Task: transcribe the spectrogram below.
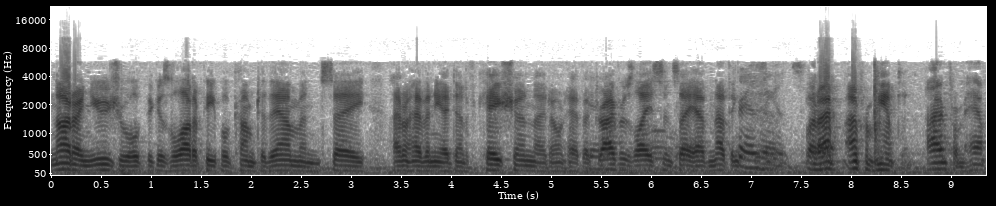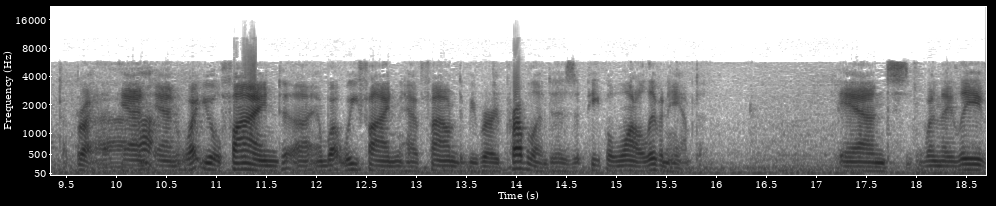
not unusual, because a lot of people come to them and say, I don't have any identification, I don't have a driver's license, I have nothing. Transients. But I'm, I'm from Hampton. I'm from Hampton. Right. Uh-huh. And, and what you'll find, uh, and what we find, have found to be very prevalent, is that people want to live in Hampton. And when they leave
